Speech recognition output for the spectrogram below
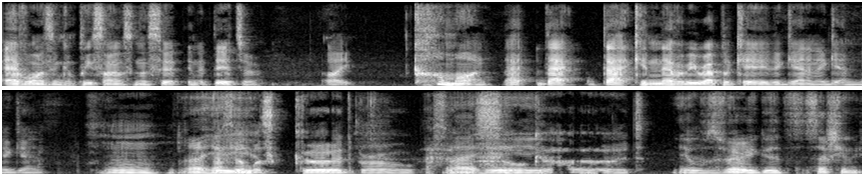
Everyone's in complete silence in the sit in the theater. Like, come on, that that that can never be replicated again and again and again. Mm, That film you. was good, bro. That film I was so you. good. It was very good. It's actually,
